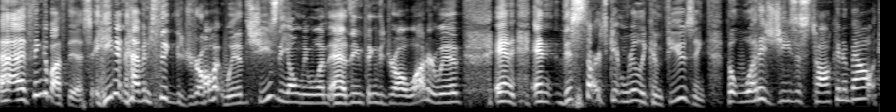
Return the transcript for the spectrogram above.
I think about this. He didn't have anything to draw it with. She's the only one that has anything to draw water with. And, and this starts getting really confusing. But what is Jesus talking about?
